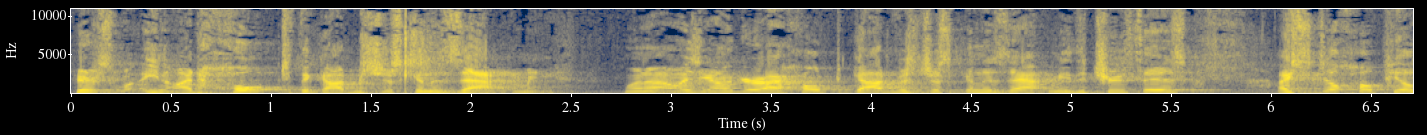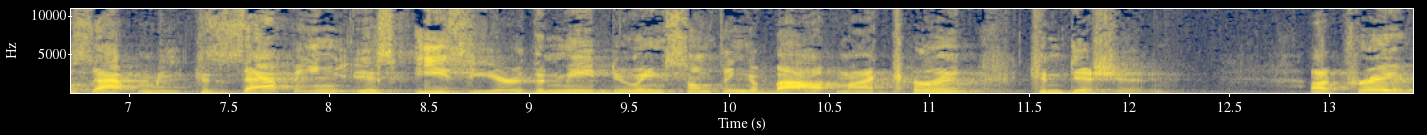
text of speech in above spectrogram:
Here's what, you know, I'd hoped that God was just going to zap me. When I was younger, I hoped God was just going to zap me. The truth is, I still hope He'll zap me because zapping is easier than me doing something about my current condition. I pray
